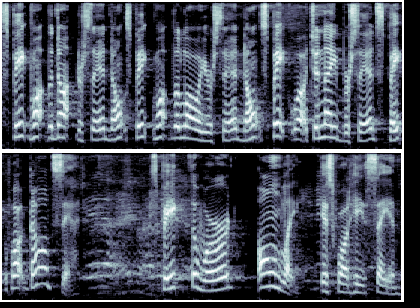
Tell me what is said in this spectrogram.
speak what the doctor said, don't speak what the lawyer said, don't speak what your neighbor said, speak what God said. Speak the word only, is what he's saying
